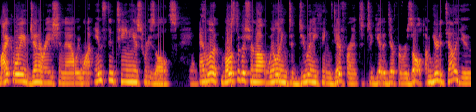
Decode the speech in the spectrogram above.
microwave generation now. We want instantaneous results. And look, most of us are not willing to do anything different to get a different result. I'm here to tell you,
